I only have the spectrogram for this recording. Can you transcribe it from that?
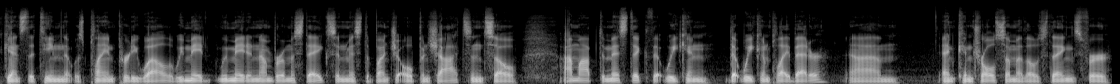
against the team that was playing pretty well. We made we made a number of mistakes and missed a bunch of open shots and so I'm optimistic that we can that we can play better um, and control some of those things for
